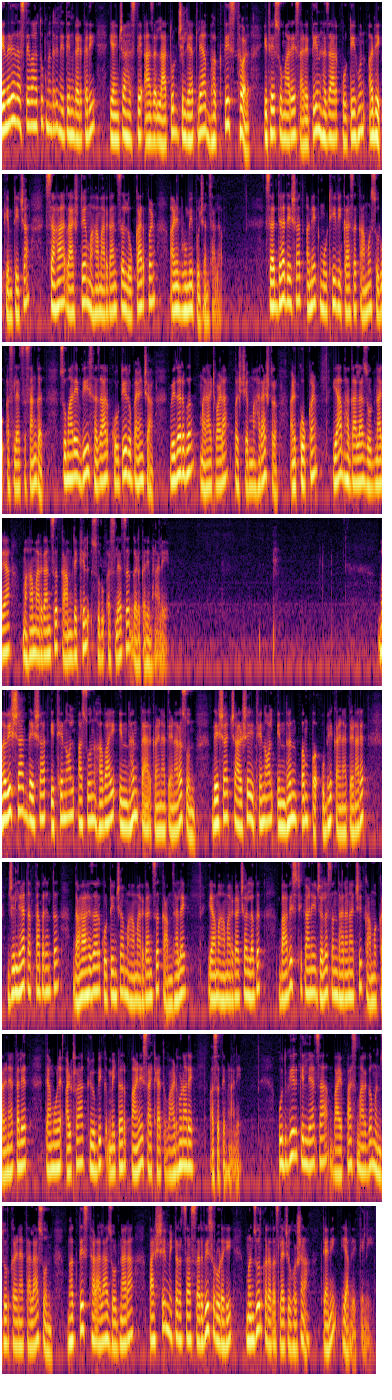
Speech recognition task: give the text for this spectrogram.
केंद्रीय रस्ते वाहतूक मंत्री नितीन गडकरी यांच्या हस्ते आज लातूर जिल्ह्यातल्या भक्तीस्थळ इथे सुमारे साडेतीन हजार कोटीहून अधिक किमतीच्या सहा राष्ट्रीय महामार्गांचं लोकार्पण आणि भूमिपूजन झालं. सध्या देशात अनेक मोठी विकास कामं सुरू असल्याचं सांगत सुमारे वीस हजार कोटी रुपयांच्या विदर्भ मराठवाडा पश्चिम महाराष्ट्र आणि कोकण या भागाला जोडणाऱ्या महामार्गांचं काम देखील सुरू असल्याचं गडकरी म्हणाले. भविष्यात देशात इथेनॉलपासून हवाई इंधन तयार करण्यात येणार असून देशात चारशे इथेनॉल इंधन पंप उभे करण्यात येणार आहेत. जिल्ह्यात आत्तापर्यंत दहा हजार कोटींच्या महामार्गांचं काम झालंय. या महामार्गाच्या लगत बावीस ठिकाणी जलसंधारणाची कामं करण्यात आली आहेत. त्यामुळे अठरा क्युबिक मीटर पाणी साठ्यात वाढ होणार आहे असं ते म्हणाले. उदगीर किल्ल्याचा बायपास मार्ग मंजूर करण्यात आला असून भक्तिस्थळाला जोडणारा पाचशे मीटरचा सर्व्हिस रोडही मंजूर करत असल्याची घोषणा त्यांनी यावेळी केली.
